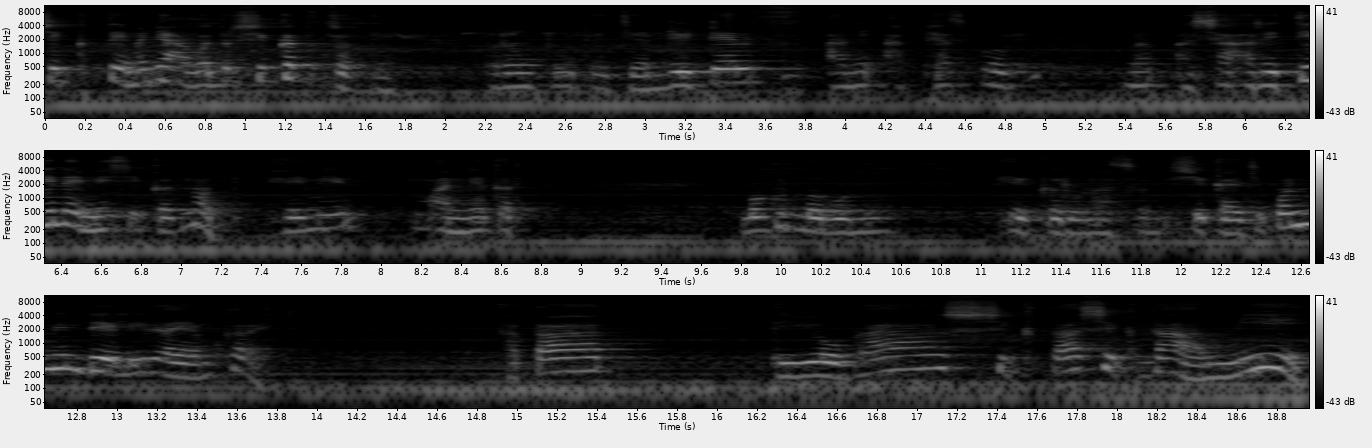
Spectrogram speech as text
शिकते म्हणजे अगोदर शिकतच होते. परंतु त्याचे डिटेल्स आणि अभ्यासपूर्ण अशा रीतीने मी शिकत नव्हते. हे मी मान्य करते. बघून बघून हे करून असं मी शिकायचे पण मी डेली व्यायाम करायचे. आता योगा शिकता शिकता मी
